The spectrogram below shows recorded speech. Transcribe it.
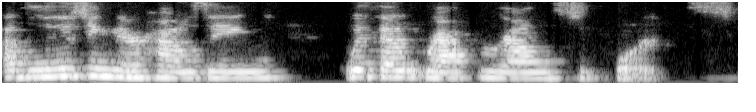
of losing their housing without wraparound supports.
